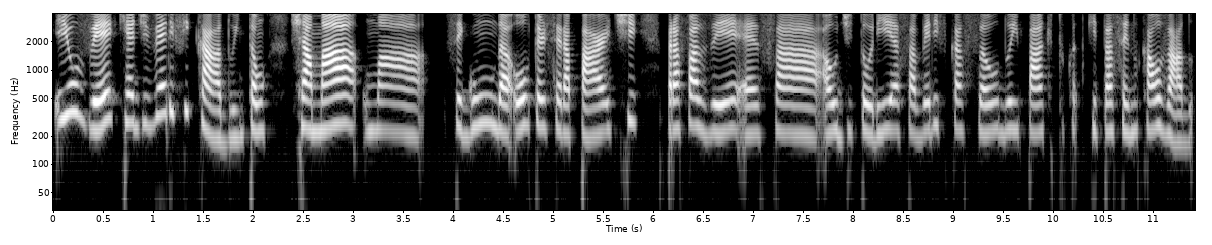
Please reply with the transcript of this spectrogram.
E o V, que é de verificado, então chamar uma segunda ou terceira parte para fazer essa auditoria, essa verificação do impacto que está sendo causado.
